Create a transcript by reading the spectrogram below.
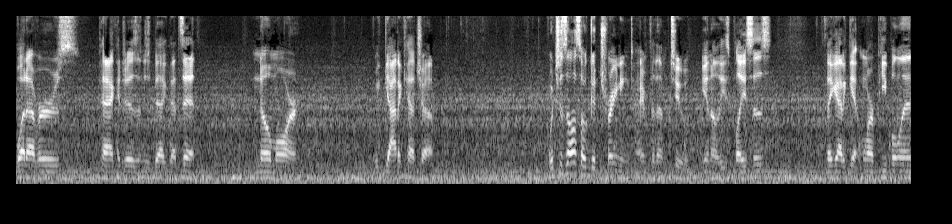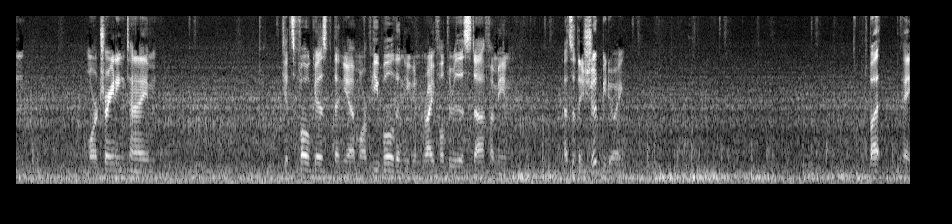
whatever's packages and just be like, that's it. No more. We got to catch up. Which is also good training time for them, too. You know, these places, they got to get more people in, more training time. Gets focused, then you have more people, then you can rifle through this stuff. I mean, that's what they should be doing. But hey,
